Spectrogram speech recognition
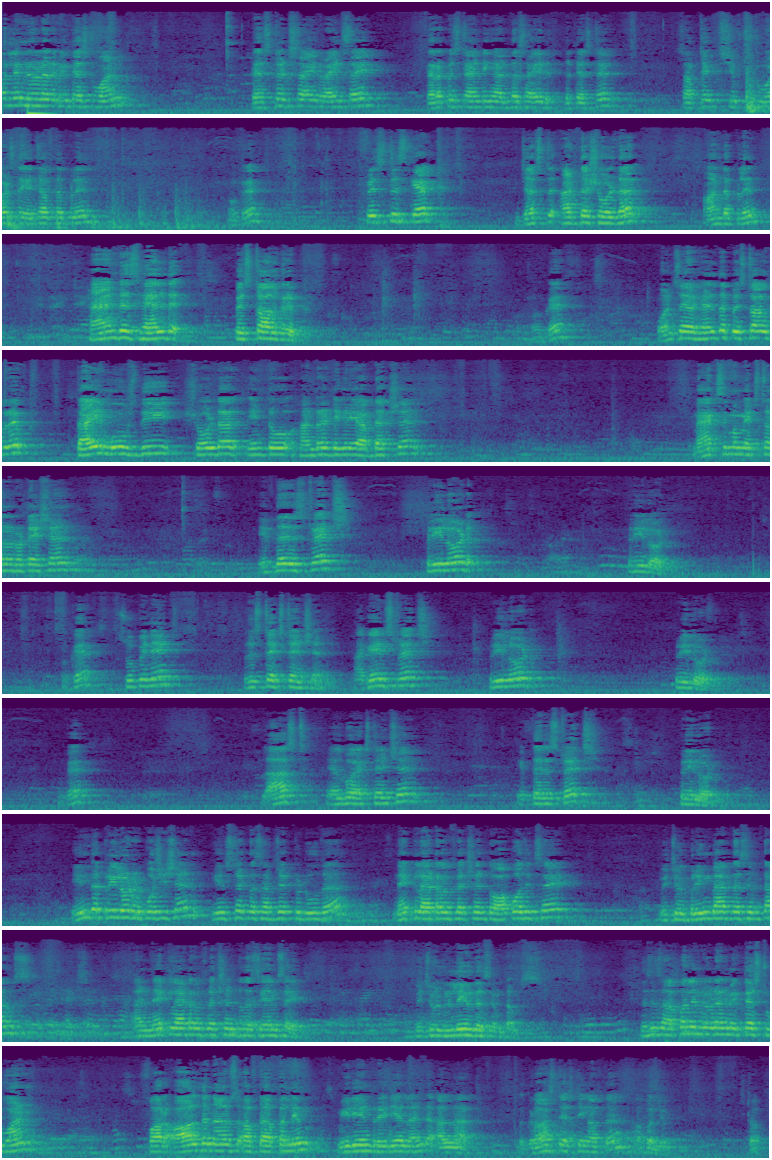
Upper limb neurodynamic test 1. Tested side, right side. Therapist standing at the side, the tested. Subject shifts towards the edge of the plane. Okay. Fist is kept just at the shoulder on the plane. Hand is held pistol grip. Okay. Once I have held the pistol grip, thigh moves the shoulder into 100 degree abduction. Maximum external rotation. If there is stretch, preload, preload. Okay. Supinate, wrist extension. Again stretch, preload, preload. Okay. Last, elbow extension. If there is stretch, preload. In the preloaded position, instruct the subject to do the neck lateral flexion to opposite side, which will bring back the symptoms, and neck lateral flexion to the same side, which will relieve the symptoms. This is upper limb neurodynamic test 1 for all the nerves of the upper limb, median, radial, and ulnar. The gross testing of the upper limb. Stop.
